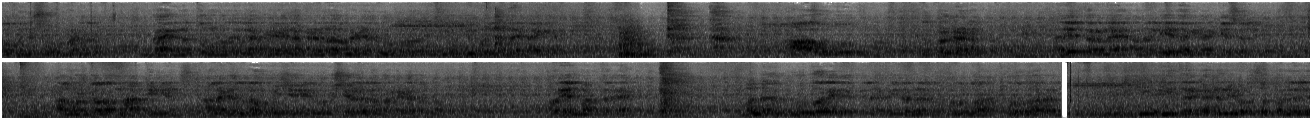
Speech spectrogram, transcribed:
ಒಬ್ಬನ ಶೂಟ್ ಮಾಡೋದು ಬ್ಯಾಗನ್ನು ತೊಗೊಂಡು ಎಲ್ಲ ಎಲ್ಲ ಕಡೆನೂ ಆಲ್ರೆಡಿ ಅದು ಯೂಟ್ಯೂಬ್ ಎಲ್ಲ ಇದಾಗಿದೆ ಆ ಒಂದು ಪ್ರಕರಣ ಅದೇ ಥರನೇ ಅದರಲ್ಲಿ ಏನಾಗಿದೆ ಆ ಕೇಸಲ್ಲಿ? ಆಲ್ಮೋಸ್ಟ್ ಅವರು ನಾರ್ತ್ ಇಂಡಿಯನ್ಸ್ ಎಲ್ಲ ವಿಷಯ ವಿಷಯಗಳೆಲ್ಲ ಹೊರಗಡೆ ಬಂದವು. ಅವ್ರು ಏನು ಮಾಡ್ತಾರೆ? ಬಂದಾಗ ಗುರುದ್ವಾರ ಇದೆ ಬೀದರ್- ಬೀದರ್ನಲ್ಲಿ ಗುರುದ್ವಾರ ಗುರುದ್ವಾರ ಈಗ ಈ ಥರ ಘಟನೆಗಳು ಸ್ವಲ್ಪ ಅಲ್ಲಲ್ಲಿ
